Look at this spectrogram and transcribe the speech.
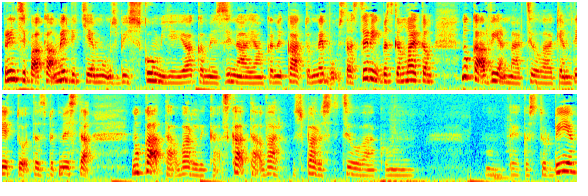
Principā, kā mediķiem mums bija skumji, ja, ka mēs zinājām, ka nekā tur nebūs tās cerības, gan laikam, nu kā vienmēr cilvēkiem diekto tas, bet mēs tā, nu kā tā var likās, kā tā var uz parastu cilvēku. Un, un tie, kas tur bija,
